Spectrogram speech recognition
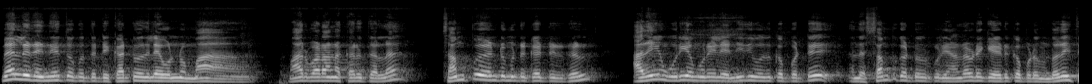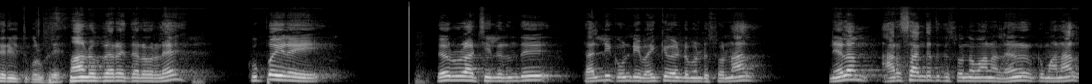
மேல்நிலை நீர்த்தொக்கு தொட்டி கட்டுவதிலே ஒன்றும் மா மாறுபாடான கருத்தல்ல சம்பு வேண்டும் என்று கேட்டீர்கள். அதையும் உரிய முறையில் நிதி ஒதுக்கப்பட்டு அந்த சம்பு கட்டுவதற்குரிய நடவடிக்கை எடுக்கப்படும் என்பதை தெரிவித்துக் கொள்கிறேன். மாண்பு பேரவைத் தலைவர்களே குப்பைகளை பேரூராட்சியிலிருந்து தள்ளி கொண்டு வைக்க வேண்டும் என்று சொன்னால் நிலம் அரசாங்கத்துக்கு சொந்தமான நிலம் இருக்குமானால்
